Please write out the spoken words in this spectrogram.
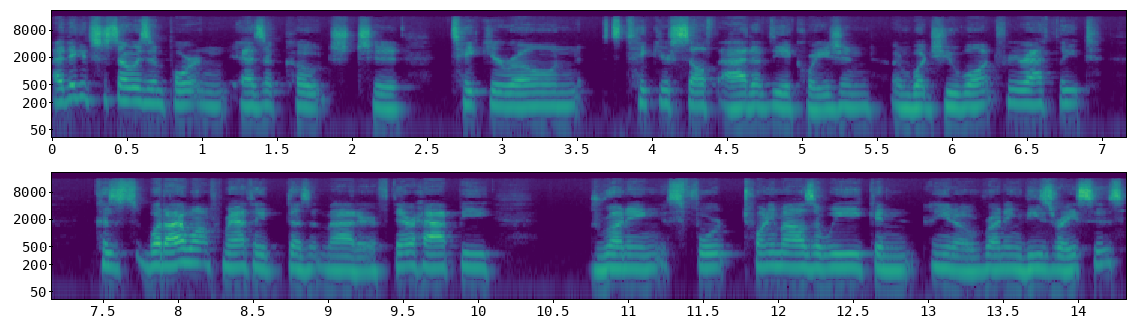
i think it's just always important as a coach to take your own take yourself out of the equation and what you want for your athlete. Because what i want from an athlete doesn't matter. If they're happy running for 20 miles a week and you know running these races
